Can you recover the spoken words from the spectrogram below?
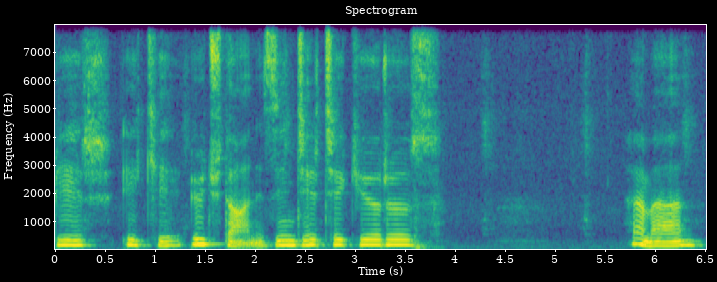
1 2 3 tane zincir çekiyoruz. Hemen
